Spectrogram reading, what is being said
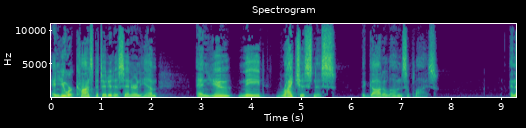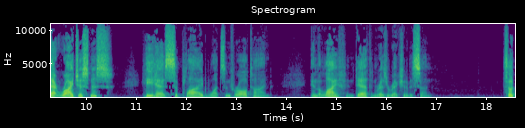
and you were constituted a sinner in him. And you need righteousness that God alone supplies. And that righteousness he has supplied once and for all time in the life and death and resurrection of his son. So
